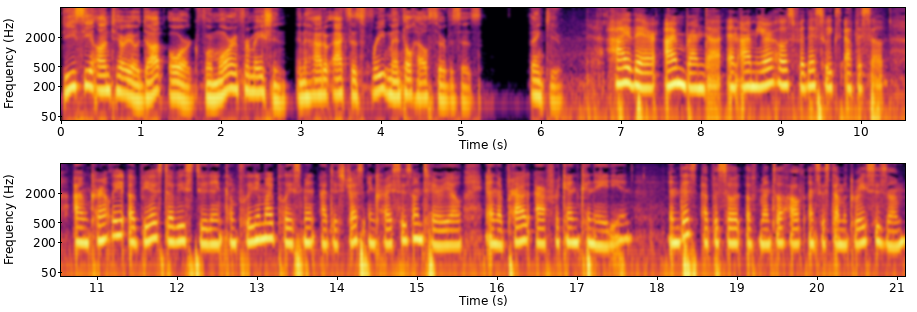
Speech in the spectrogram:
dcontario.org, for more information and how to access free mental health services. Thank you. Hi there, I'm Brenda, and I'm your host for this week's episode. I'm currently a BSW student completing my placement at Distress and Crisis Ontario and a proud African Canadian. In this episode of Mental Health and Systemic Racism,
